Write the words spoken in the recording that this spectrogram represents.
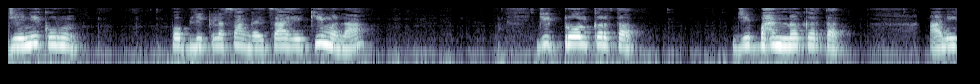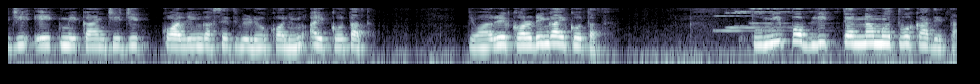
जेणेकरून पब्लिकला सांगायचं आहे की मला जी ट्रोल करतात जी भांडणं करतात आणि जी एकमेकांची जी कॉलिंग असेल व्हिडिओ कॉलिंग ऐकवतात किंवा रेकॉर्डिंग ऐकवतात. तुम्ही पब्लिक त्यांना महत्त्व का देता?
